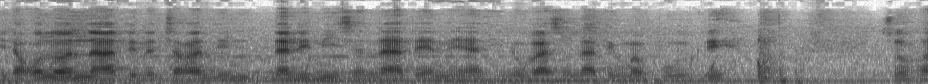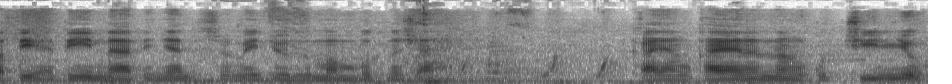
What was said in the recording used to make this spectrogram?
pinakuluan natin at saka nalinisan natin. Yan, hinugasan natin mabuti. So, hati-hatiin natin yan. So, medyo lumambot na siya. Kayang-kaya na ng kutsilyo.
